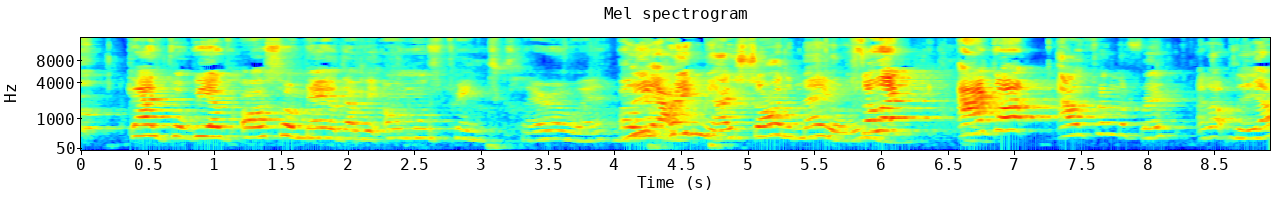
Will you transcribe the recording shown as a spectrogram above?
Guys, but we have also mayo that we almost pranked Clara with. Oh yeah, prank me. I saw the mayo. So like, I got out from the fridge, I got mayo,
